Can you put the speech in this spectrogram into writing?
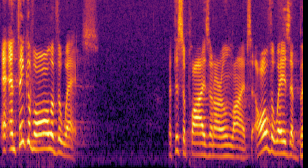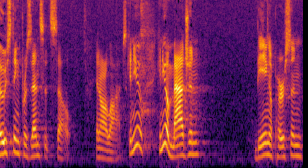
And think of all of the ways that this applies in our own lives, all the ways that boasting presents itself in our lives. Can you, can you imagine being a person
